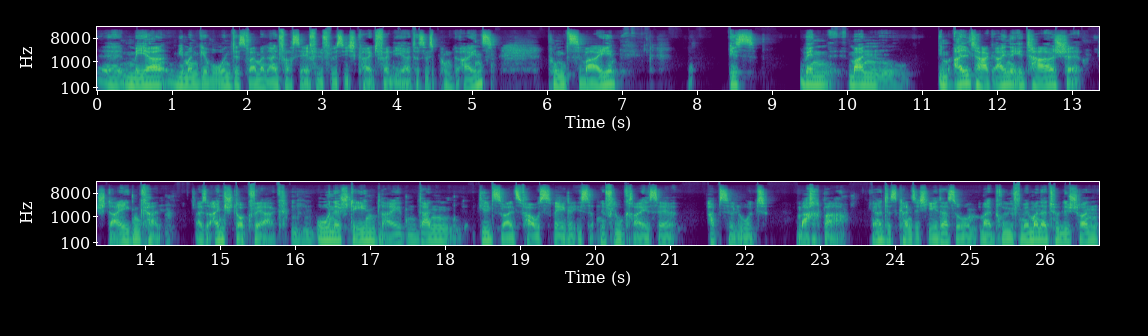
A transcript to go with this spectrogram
äh, mehr, wie man gewohnt ist, weil man einfach sehr viel Flüssigkeit verliert. Das ist Punkt eins. Punkt zwei ist, wenn man im Alltag eine Etage steigen kann, also ein Stockwerk, mhm. ohne stehen bleiben, dann gilt so als Faustregel, ist eine Flugreise absolut machbar. Ja, das kann sich jeder so mal prüfen. Wenn man natürlich schon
